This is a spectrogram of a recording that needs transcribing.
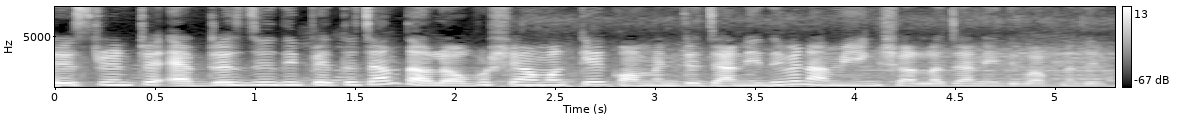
রেস্টুরেন্টের অ্যাড্রেস যদি পেতে চান, তাহলে অবশ্যই আমাকে কমেন্টে জানিয়ে দেবেন, আমি ইনশাল্লাহ জানিয়ে দেবো আপনাদেরকে।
